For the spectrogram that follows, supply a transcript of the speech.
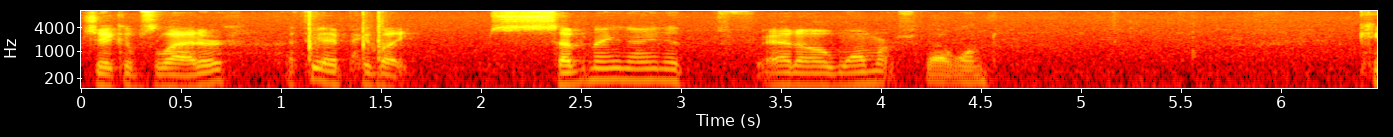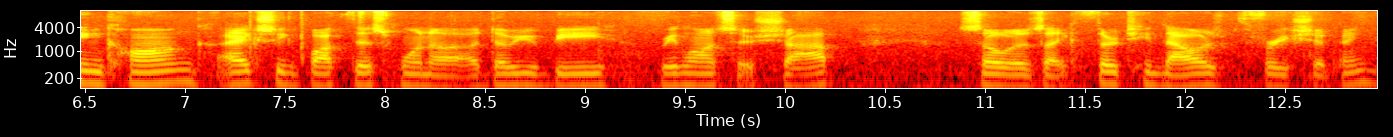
Jacob's Ladder. I think I paid like 7.99 at at uh, Walmart for that one. King Kong. I actually bought this one. Uh, WB relaunched their shop, so it was like thirteen dollars with free shipping.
